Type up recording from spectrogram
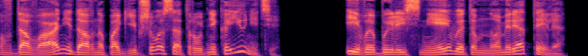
вдова недавно погибшего сотрудника Юнити. И вы были с ней в этом номере отеля.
